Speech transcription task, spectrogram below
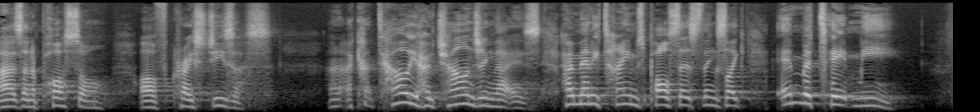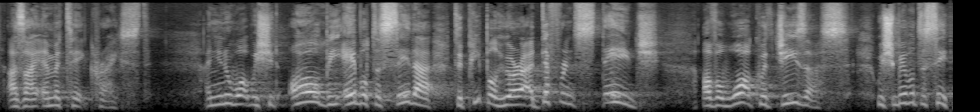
as an apostle of Christ Jesus. And I can't tell you how challenging that is. How many times Paul says things like, imitate me as I imitate Christ. And you know what? We should all be able to say that to people who are at a different stage of a walk with Jesus. We should be able to say,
